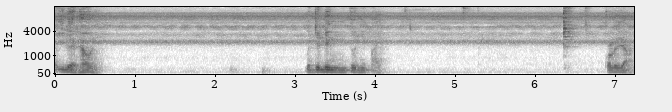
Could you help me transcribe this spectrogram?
พระอีเลือดเท่านี่มันจะดึงตัวนี้ไปก็ละอย่าง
